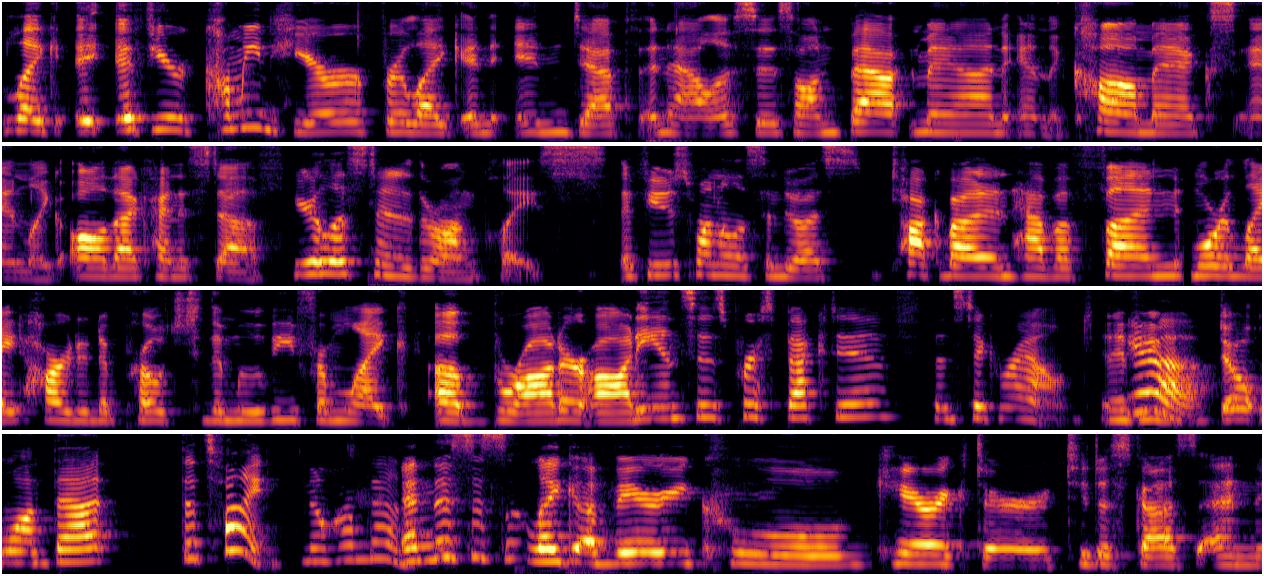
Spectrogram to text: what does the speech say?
like, if you're coming here for like an in depth analysis on Batman and the comics and like all that kind of stuff, you're listening to the wrong place. If you just want to listen to us talk about it and have a fun, more lighthearted approach to the movie from like a broader audience's perspective, then stick around. And if Yeah. you don't want that, that's fine. No harm done. And this is like a very cool character to discuss. And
